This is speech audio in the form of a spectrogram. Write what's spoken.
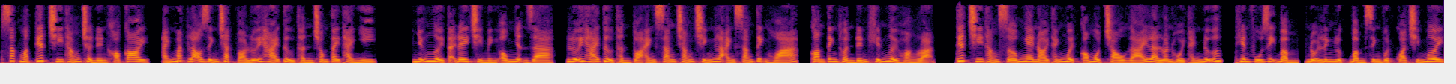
Sắc mặt Tiết trí Thắng trở nên khó coi, ánh mắt lão dính chặt vào lưỡi hái tử thần trong tay Thải Nhi. Những người tại đây chỉ mình ông nhận ra, lưỡi hái tử thần tỏa ánh sáng trắng chính là ánh sáng tịnh hóa, còn tinh thuần đến khiến người hoảng loạn. Tiết Chí Thắng sớm nghe nói Thánh Nguyệt có một cháu gái là luân hồi thánh nữ, thiên phú dị bẩm, nội linh lực bẩm sinh vượt qua 90.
